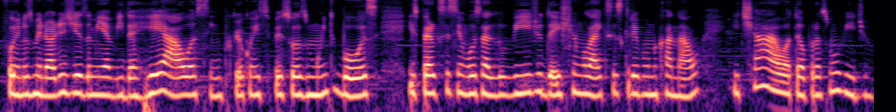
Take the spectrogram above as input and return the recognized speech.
Foi um dos melhores dias da minha vida real, assim, porque eu conheci pessoas muito boas. Espero que vocês tenham gostado do vídeo. Deixem um like, se inscrevam no canal e tchau, até o próximo vídeo.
